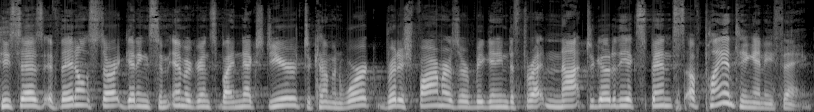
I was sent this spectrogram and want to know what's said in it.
He says if they don't start getting some immigrants by next year to come and work, British farmers are beginning to threaten not to go to the expense of planting anything,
